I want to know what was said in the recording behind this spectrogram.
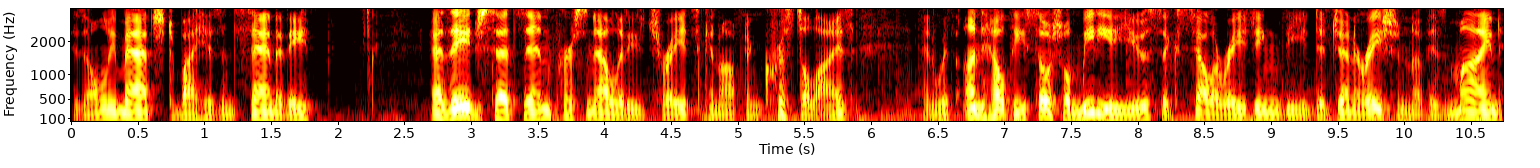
is only matched by his insanity. As age sets in, personality traits can often crystallize, and with unhealthy social media use accelerating the degeneration of his mind,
